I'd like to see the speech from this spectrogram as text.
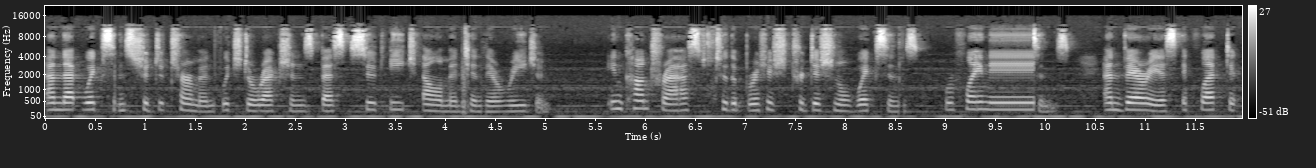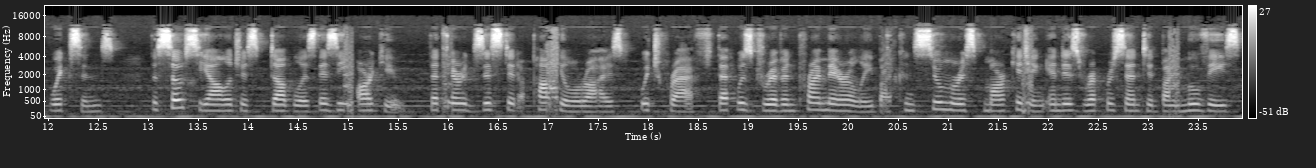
and that Wiccans should determine which directions best suit each element in their region. In contrast to the British traditional Wiccans, Reformisms, and various eclectic Wiccans, the sociologist Douglas Ezzy argued that there existed a popularized witchcraft that was driven primarily by consumerist marketing and is represented by movies,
